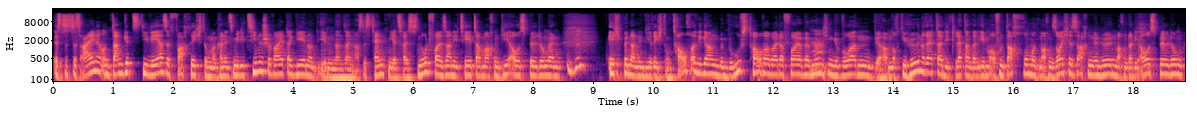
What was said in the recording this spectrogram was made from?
ist es das eine. Und dann gibt es diverse Fachrichtungen. Man kann ins Medizinische weitergehen und eben dann seinen Assistenten, jetzt heißt es Notfallsanitäter machen, die Ausbildungen. Mhm. Ich bin dann in die Richtung Taucher gegangen, bin Berufstaucher bei der Feuerwehr ah. München geworden. Wir haben noch die Höhenretter, die klettern dann eben auf dem Dach rum und machen solche Sachen in Höhen, machen da die Ausbildung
